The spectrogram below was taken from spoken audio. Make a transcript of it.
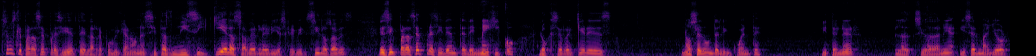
¿Tú ¿Sabes que para ser presidente de la República no necesitas ni siquiera saber leer y escribir? ¿Sí lo sabes? Es decir, para ser presidente de México, lo que se requiere es no ser un delincuente y tener la ciudadanía y ser mayor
